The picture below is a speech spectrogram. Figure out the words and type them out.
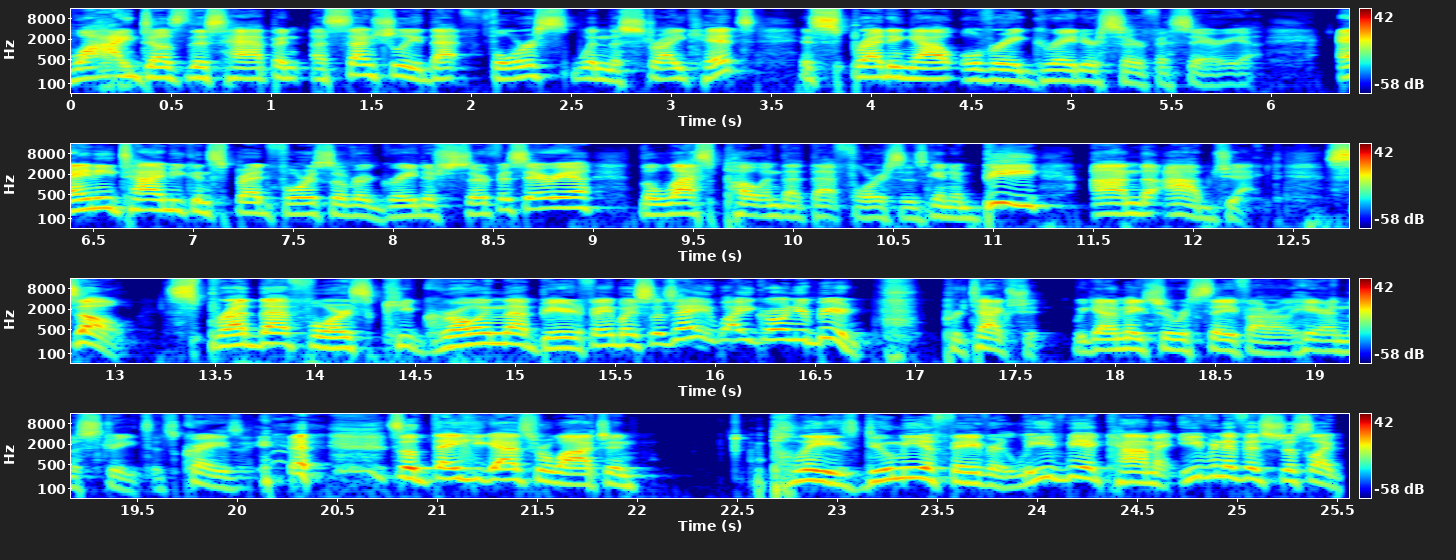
Why does this happen? Essentially, that force when the strike hits is spreading out over a greater surface area. Anytime you can spread force over a greater surface area, the less potent that that force is going to be on the object. So spread that force, keep growing that beard. If anybody says, hey, why are you growing your beard? Protection. We got to make sure we're safe out here in the streets. It's crazy. so thank you guys for watching please do me a favor, leave me a comment, even if it's just like,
